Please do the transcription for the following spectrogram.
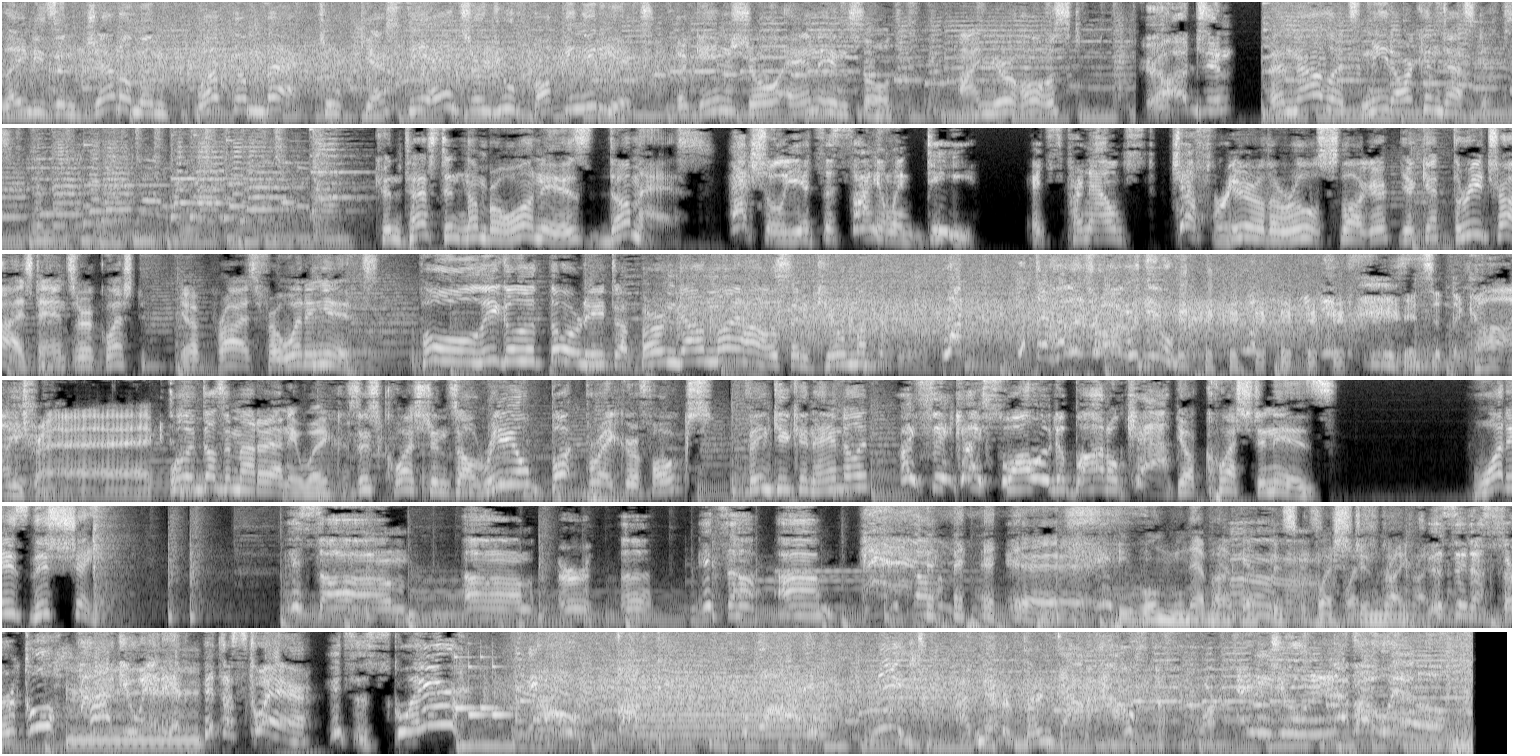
Ladies and gentlemen, welcome back to Guess the Answer, you fucking idiots, the game show and insult. I'm your host, Arjun. And now let's meet our contestants. Contestant number one is Dumbass. Actually, it's a silent D. It's pronounced Jeffrey. Here are the rules, Slugger. You get three tries to answer a question. Your prize for winning is full legal authority to burn down my house and kill my. What? What the hell is wrong with you? It's in the contract. well, it doesn't matter anyway, because this question's a real butt breaker, folks. Think you can handle it? I think I swallowed a bottle cap. Your question is What is this shape? It's, um, um, er, uh, it's a, um, it's a, He will never get this question right. is it a circle? Ah, you idiot! It's a square! It's a square? No! Fuck! Why? Neat! I've never burned down a house before. And you never will!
